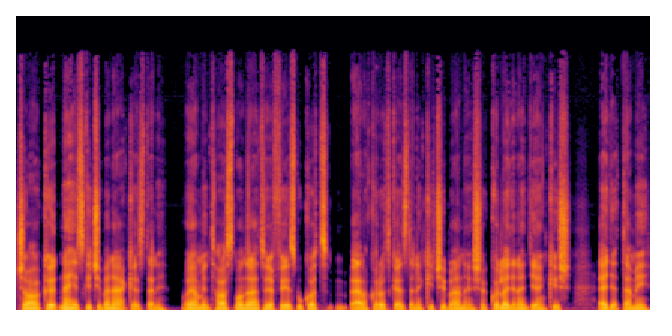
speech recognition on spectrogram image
csak nehéz kicsiben elkezdeni. Olyan, mintha azt mondanád, hogy a Facebookot el akarod kezdeni kicsiben, és akkor legyen egy ilyen kis egyetemi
